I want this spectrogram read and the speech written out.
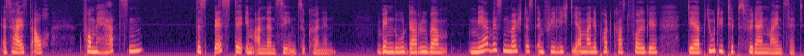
Es heißt auch, vom Herzen das Beste im anderen sehen zu können. Wenn du darüber mehr wissen möchtest, empfehle ich dir meine Podcast-Folge der Beauty-Tipps für dein Mindset.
